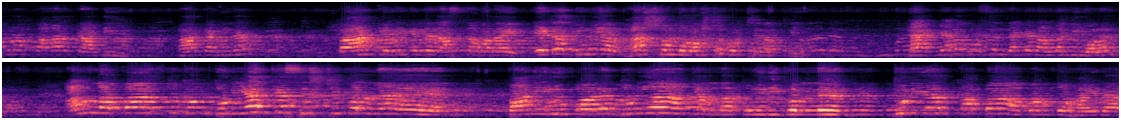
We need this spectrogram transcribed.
আমরা পাহাড় কাটি। পাহাড় কাটি না? পাহাড় কেটে কেটে রাস্তা বানাই। এটা দুনিয়ার ভারসাম্য নষ্ট করছেন আপনি। হ্যাঁ কেন করছেন দেখেন আল্লাহ কি বলেন? আল্লাহ পাক যখন দুনিয়াকে সৃষ্টি করলেন, পানির উপরে দুনিয়াকে আল্লাহ তৈরি করলেন, দুনিয়ার কাপা বন্ধ হয় না।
